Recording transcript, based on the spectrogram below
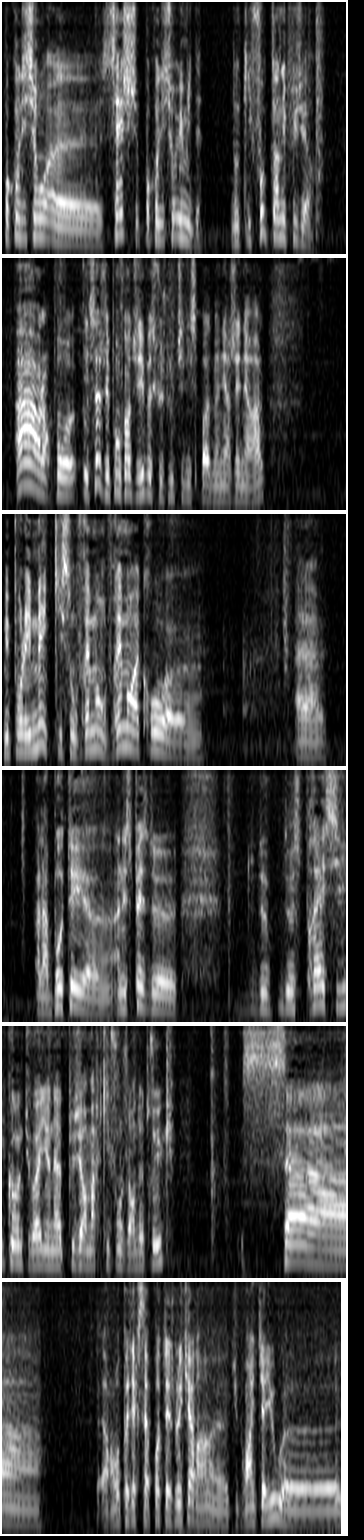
pour conditions euh, sèches, pour conditions humides. Donc il faut que tu en aies plusieurs. Ah alors pour et ça je l'ai pas encore utilisé parce que je l'utilise pas de manière générale. Mais pour les mecs qui sont vraiment vraiment accros euh, à, la, beauté, euh, un espèce de, de spray silicone, tu vois, il y en a plusieurs marques qui font ce genre de truc. Ça alors on va pas dire que ça protège le cadre, hein. Euh, tu prends un caillou, euh,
